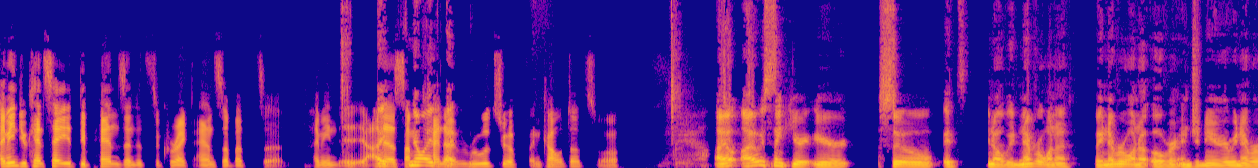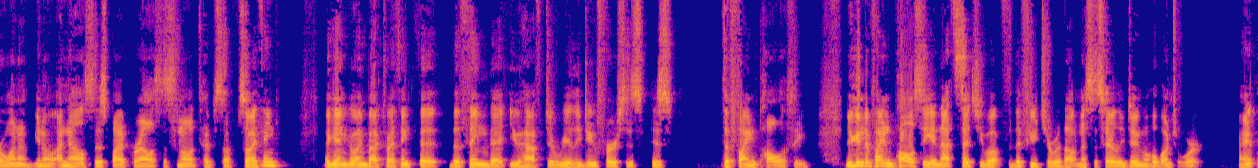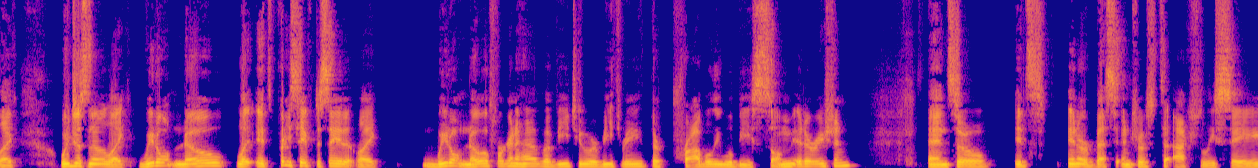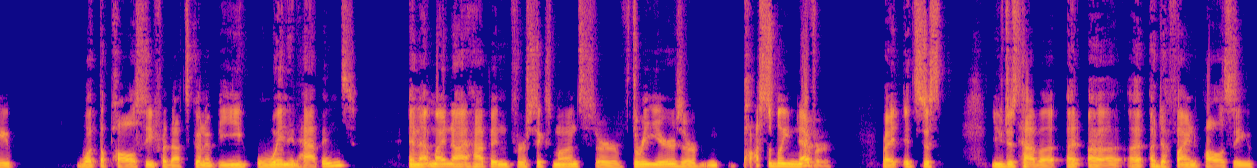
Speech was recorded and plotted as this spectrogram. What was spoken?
I mean, you can say it depends, and it's the correct answer. But uh, I mean, eh, are there some kind I, of rules you have encountered? Or? I I always think you're you're so it's you know we never want to we never want to over engineer we never want to you know analysis by paralysis and all that type of stuff. So I think again going back to I think that the thing that you have to really do first is is define policy. You can define policy and that sets you up for the future without necessarily doing a whole bunch of work, right? Like we just know like we don't know like it's pretty safe to say that like we don't know if we're going to have a V2 or V3. There probably will be some iteration. And so it's in our best interest to actually say what the policy for that's going to be when it happens. And that might not happen for six months or three years or possibly never, right? It's just, you just have a, a, a, a defined policy.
